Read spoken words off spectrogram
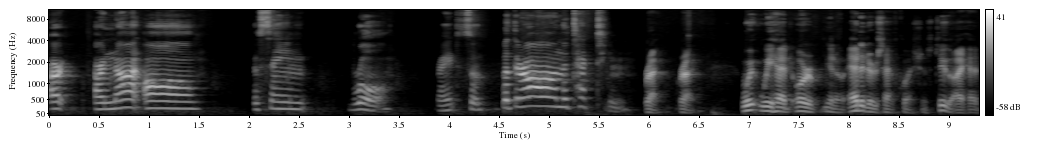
are are not all the same role right so but they're all on the tech team Right, right. We, we had, or, you know, editors have questions too. I had,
